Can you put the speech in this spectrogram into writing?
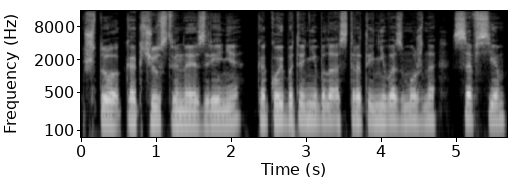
что, как чувственное зрение, какой бы то ни было остроты невозможно совсем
